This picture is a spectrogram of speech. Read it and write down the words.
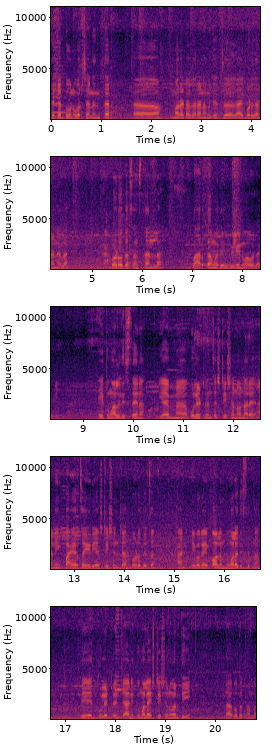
त्याच्या दोन वर्षानंतर मराठा घराणा म्हणजेच गायकवाड घराण्याला बडोदा संस्थानला भारतामध्ये विलीन व्हावं लागलं. हे तुम्हाला दिसतं आहे ना या बुलेट ट्रेनचं स्टेशन होणार आहे आणि बाहेरचा एरिया आहे स्टेशनच्या बडोद्याचा. आणि हे बघा हे कॉलम तुम्हाला दिसतात ना ते आहेत बुलेट ट्रेनचे. आणि तुम्हाला या स्टेशनवरती दाखवतो थांबा.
